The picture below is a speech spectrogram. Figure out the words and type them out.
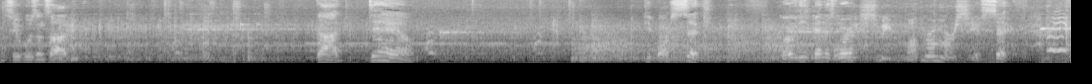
Let's see who's inside. God damn. People are sick. Wherever these bandits were, Sweet mother of mercy. they're sick. Please,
